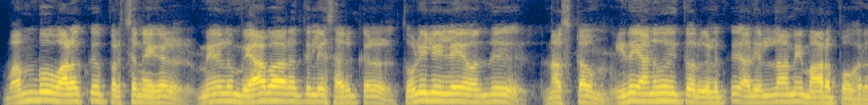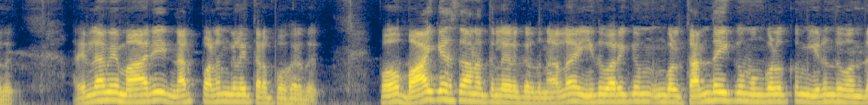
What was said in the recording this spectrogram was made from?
வம்பு வழக்கு பிரச்சனைகள் மேலும் வியாபாரத்திலே சறுக்கல் தொழிலிலே வந்து நஷ்டம் இதை அனுபவித்தவர்களுக்கு அது எல்லாமே மாறப்போகிறது. அது எல்லாமே மாறி நற்பலன்களை தரப்போகிறது. இப்போது பாக்கியஸ்தானத்தில் இருக்கிறதுனால இது வரைக்கும் உங்கள் தந்தைக்கும் உங்களுக்கும் இருந்து வந்த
